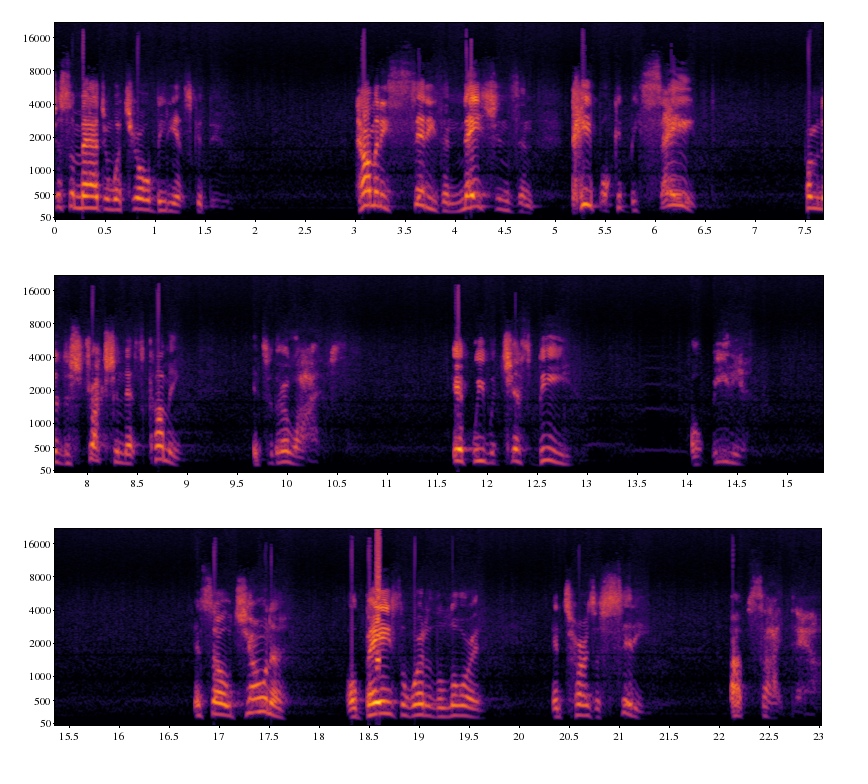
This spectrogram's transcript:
Just imagine what your obedience could do. How many cities and nations and people could be saved from the destruction that's coming into their lives if we would just be obedient. And so Jonah obeys the word of the Lord and turns a city upside down.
